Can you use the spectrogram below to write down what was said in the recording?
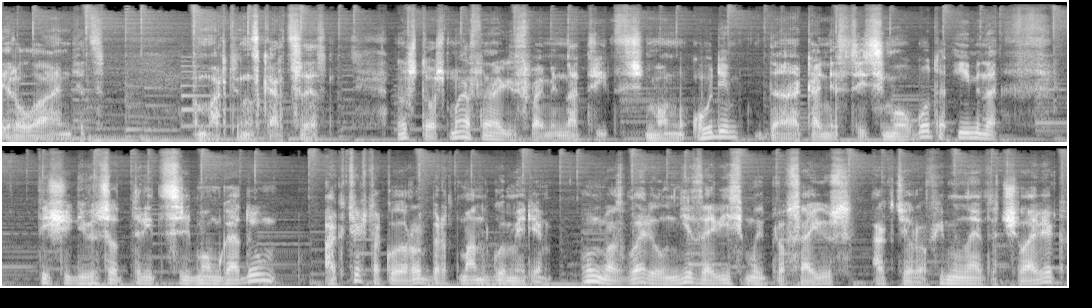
«Ирландец» Мартина Скорцезе. Ну что ж, мы остановились с вами на 1937 годе, до конец 1937 года. Именно в 1937 году актер такой Роберт Монгомери. Он возглавил независимый профсоюз актеров. Именно этот человек,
